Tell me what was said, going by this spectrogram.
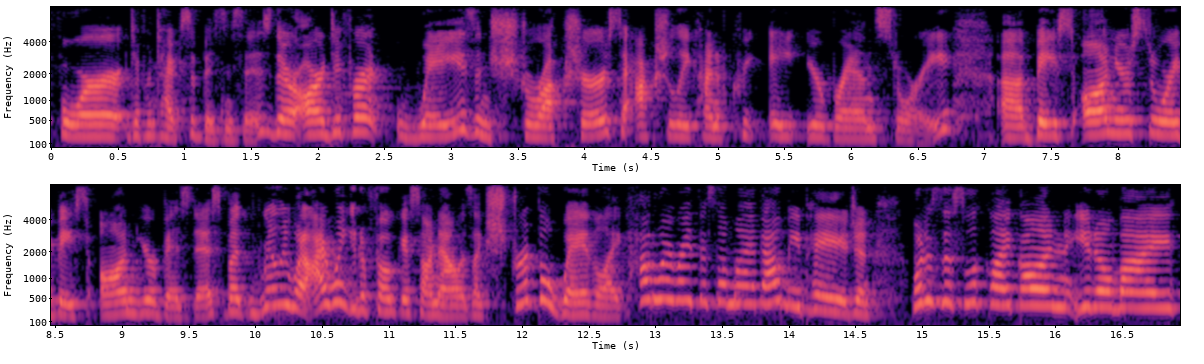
for different types of businesses. There are different ways and structures to actually kind of create your brand story uh, based on your story, based on your business. But really, what I want you to focus on now is like strip away the like, how do I write this on my about me page, and what does this look like on, you know, my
